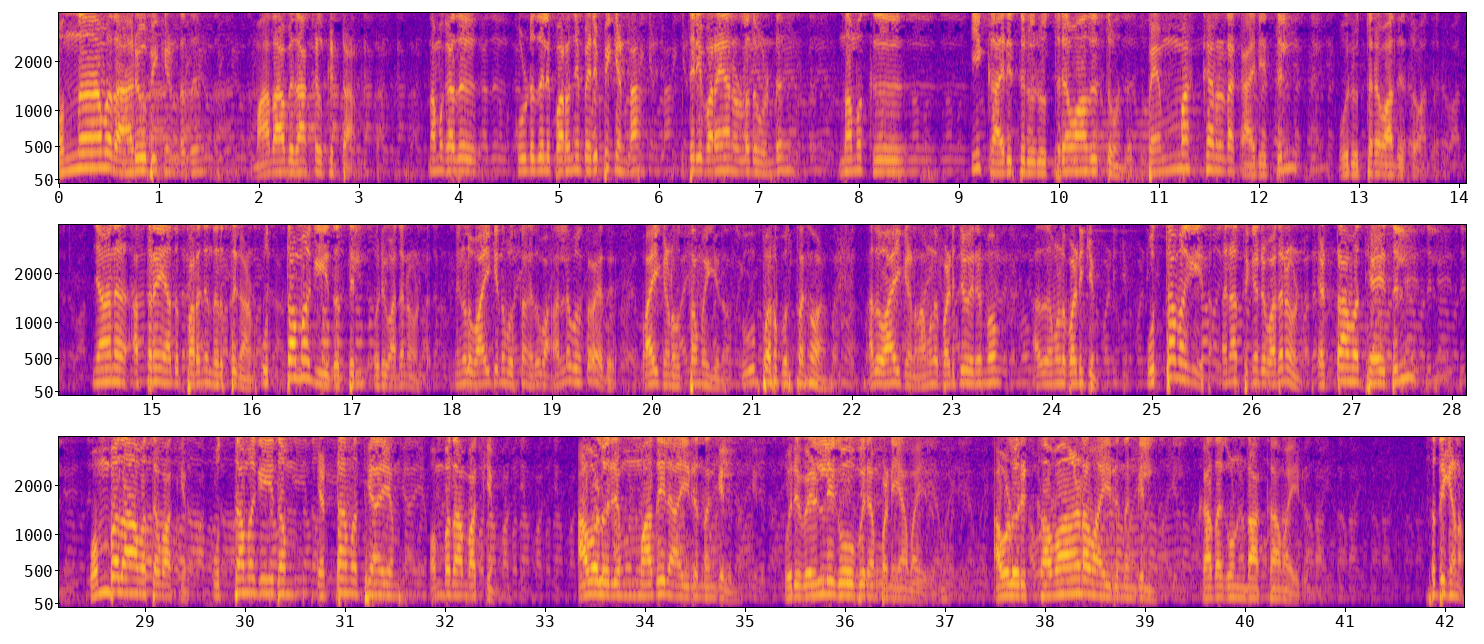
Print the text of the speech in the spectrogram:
ഒന്നാമത് ആരോപിക്കേണ്ടത് മാതാപിതാക്കൾക്കിട്ടാണ്. നമുക്കത് കൂടുതൽ പറഞ്ഞ് പെരുപ്പിക്കണ്ട. ഒത്തിരി പറയാനുള്ളത് കൊണ്ട് നമുക്ക് ഈ കാര്യത്തിൽ ഒരു ഉത്തരവാദിത്വമുണ്ട്. പെമ്മക്കളുടെ കാര്യത്തിൽ ഒരു ഉത്തരവാദിത്വമുണ്ട്. ഞാൻ അത്രയും അത് പറഞ്ഞു നിർത്തുകയാണ്. ഉത്തമ ഗീതത്തിൽ ഒരു വചനമുണ്ട്. നിങ്ങൾ വായിക്കുന്ന പുസ്തകം ഇത് നല്ല പുസ്തകം ഇത്. വായിക്കണം ഉത്തമഗീതം സൂപ്പർ പുസ്തകമാണ്. അത് വായിക്കണം. നമ്മൾ പഠിച്ചു വരുമ്പം അത് നമ്മൾ പഠിക്കും. ഉത്തമഗീതം അതിനകത്ത് ഇങ്ങനെ ഒരു വചനമുണ്ട്. എട്ടാം അധ്യായത്തിൽ ഒമ്പതാമത്തെ വാക്യം. ഉത്തമഗീതം എട്ടാം അധ്യായം ഒമ്പതാം വാക്യം. അവൾ ഒരു മതിലായിരുന്നെങ്കിൽ ഒരു വെള്ളി ഗോപുരം പണിയാമായിരുന്നു. അവൾ ഒരു കവാടമായിരുന്നെങ്കിൽ കഥ കൊണ്ടാക്കാമായിരുന്നു ശ്രദ്ധിക്കണം.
